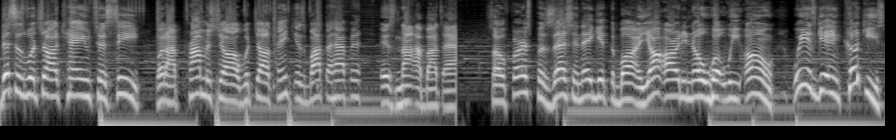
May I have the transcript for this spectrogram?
This is what y'all came to see. But I promise y'all, what y'all think is about to happen is not about to happen. So first possession, they get the ball, and y'all already know what we own. We is getting cookies,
